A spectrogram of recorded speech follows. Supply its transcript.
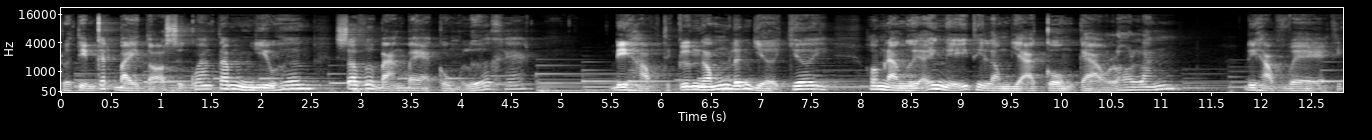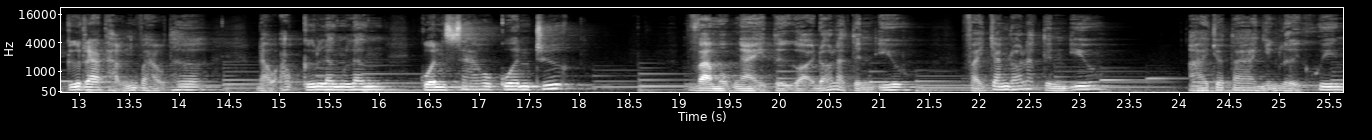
Rồi tìm cách bày tỏ sự quan tâm nhiều hơn So với bạn bè cùng lứa khác. Đi học thì cứ ngóng đến giờ chơi. Hôm nào người ấy nghỉ thì lòng dạ cồn cào lo lắng. Đi học về thì cứ ra thận vào thơ đầu óc cứ lân lân quên sau, quên trước. Và một ngày tự gọi đó là tình yêu. Phải chăng đó là tình yêu? Ai cho ta những lời khuyên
